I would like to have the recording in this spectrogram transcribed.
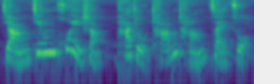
讲经会上，她就常常在做。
